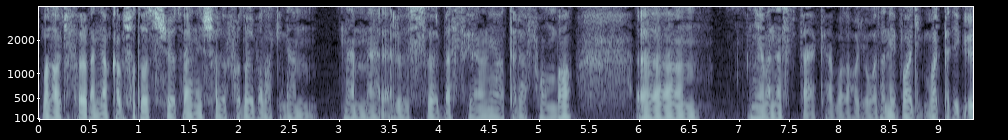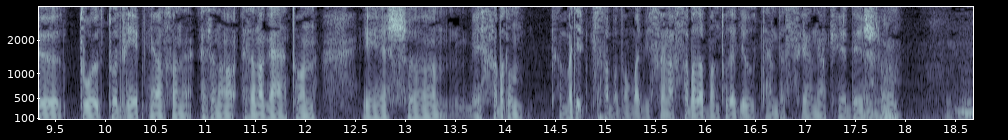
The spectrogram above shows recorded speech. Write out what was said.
valahogy fölvenni a kapcsolatot, sőt olyan is előfordul, hogy valaki nem, nem mer először beszélni a telefonba. Üm, nyilván ezt fel kell valahogy oldani, vagy, vagy pedig ő túl tud lépni azon, ezen, a, ezen a gáton, és, és szabadon vagy szabadon, vagy viszonylag szabadabban tud egy után beszélni a kérdésről. Uh-huh.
